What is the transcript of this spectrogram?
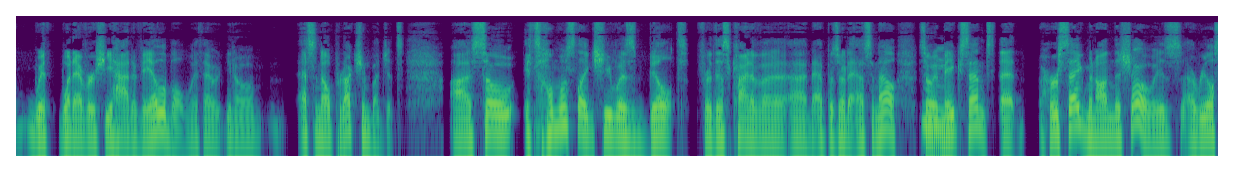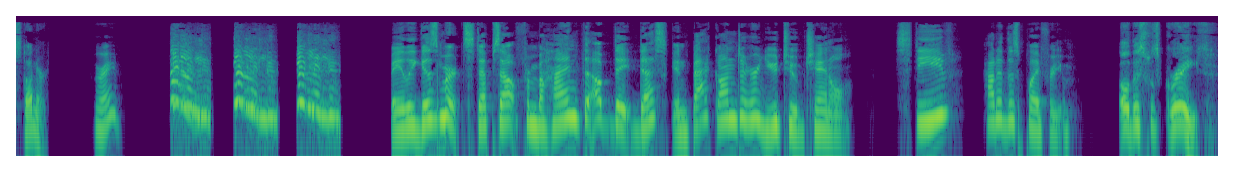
with whatever she had available without, you know, SNL production budgets. Uh, so it's almost like she was built for this kind of a, an episode of SNL. So mm-hmm. it makes sense that her segment on the show is a real stunner. Right. Bailey Gismert steps out from behind the update desk and back onto her YouTube channel. Steve, how did this play for you? Oh, this was great.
